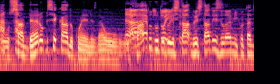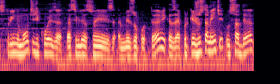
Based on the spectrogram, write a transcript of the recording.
O Saddam era obcecado com eles, né? O, o Ah, fato é, do, do, do, esta- do Estado Islâmico estar destruindo um monte de coisa das civilizações eh, mesopotâmicas é porque justamente o Saddam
